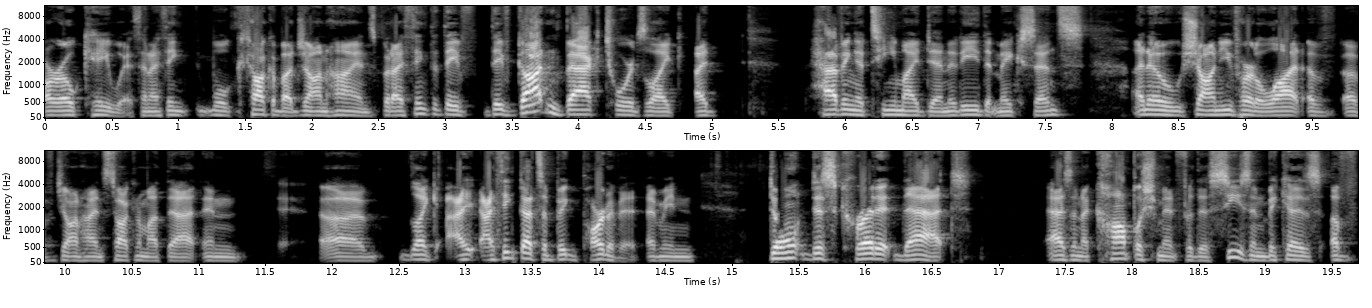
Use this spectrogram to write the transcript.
are okay with. And i think we'll talk about John Hynes but i think that they've they've gotten back towards like a, having a team identity that makes sense I know Sean, you've heard a lot of of John Hynes talking about that, and uh, like I, I think that's a big part of it. I mean, don't discredit that as an accomplishment for this season because of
